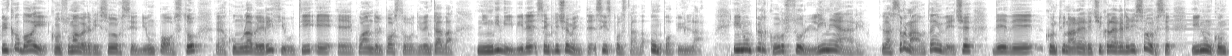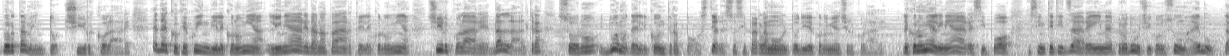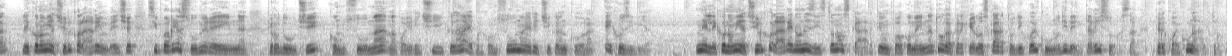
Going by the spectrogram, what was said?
Il cowboy consumava le risorse di un posto, eh, accumulava i rifiuti e eh, quando il posto diventava invivibile semplicemente si spostava un po' più in là, in un percorso lineare. L'astronauta invece deve continuare a riciclare le risorse in un comportamento circolare ed ecco che quindi l'economia lineare da una parte e l'economia circolare dall'altra sono due modelli contrapposti, adesso si parla molto di economia circolare. L'economia lineare si può sintetizzare in produci, consuma e butta, l'economia circolare invece si può riassumere in produci, consuma, ma poi ricicla e poi consuma e ricicla ancora e così via. Nell'economia circolare non esistono scarti, un po' come in natura, perché lo scarto di qualcuno diventa risorsa per qualcun altro.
